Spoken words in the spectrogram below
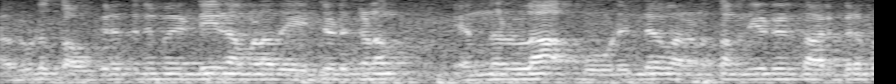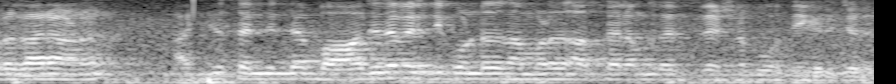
അവരുടെ സൗകര്യത്തിന് വേണ്ടി നമ്മളത് ഏറ്റെടുക്കണം എന്നുള്ള ബോർഡിന്റെ ഭരണസമിതിയുടെ ഒരു താല്പര്യപ്രകാരമാണ് അഞ്ച് സെന്റിന്റെ ബാധ്യത വരുത്തിക്കൊണ്ട് നമ്മൾ ആ സ്ഥലം രജിസ്ട്രേഷൻ പൂർത്തീകരിച്ചത്.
